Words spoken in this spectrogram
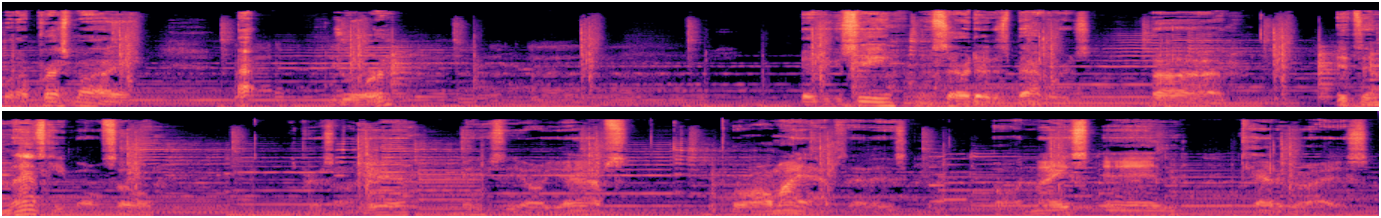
when I press my app drawer, as you can see, sorry that is backwards. Uh, it's in landscape mode, so press on here, and you see all your apps, or all my apps, that is, all nice and categorized.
